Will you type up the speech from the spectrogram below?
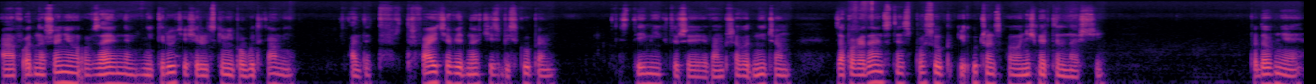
a w odnoszeniu wzajemnym nie kierujcie się ludzkimi pobudkami, ale trwajcie w jedności z biskupem, z tymi, którzy wam przewodniczą, zapowiadając w ten sposób i ucząc o nieśmiertelności. Podobnie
